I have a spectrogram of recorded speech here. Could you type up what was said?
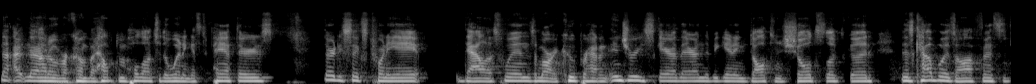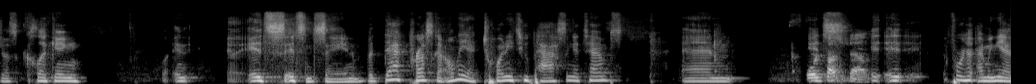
not, not overcome, but helped them hold on to the win against the Panthers. 36-28. Dallas wins. Amari Cooper had an injury scare there in the beginning. Dalton Schultz looked good. This Cowboys offense is just clicking. And it's it's insane. But Dak Prescott only had 22 passing attempts and four touchdowns. It, it, for I mean, yeah,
